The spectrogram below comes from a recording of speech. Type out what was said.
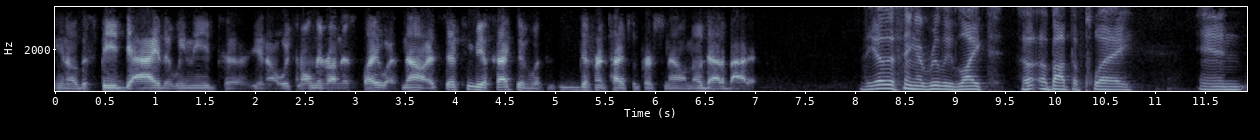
you know the speed guy that we need to you know we can only run this play with. No it's it can be effective with different types of personnel no doubt about it. The other thing i really liked uh, about the play and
